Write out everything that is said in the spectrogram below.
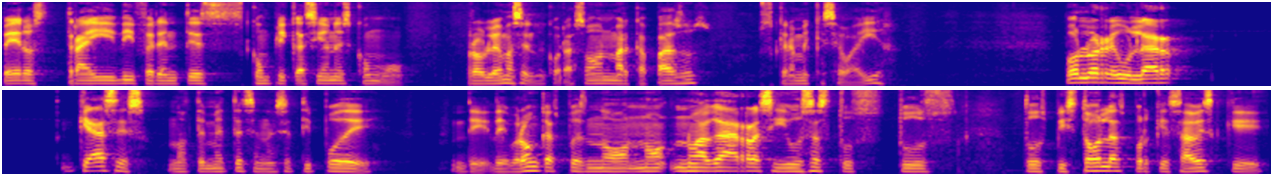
Pero trae diferentes complicaciones como problemas en el corazón, marcapasos, pues créeme que se va a ir. Por lo regular, ¿qué haces? No te metes en ese tipo de, de, de broncas, pues no, no, no agarras y usas tus, tus, tus pistolas porque sabes que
